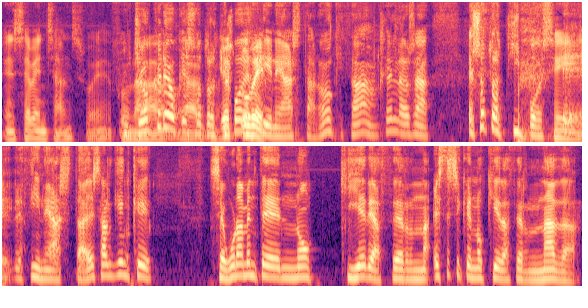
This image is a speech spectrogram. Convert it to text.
En Seven Chance fue. fue Yo creo que es otro tipo de cineasta, ¿no? Quizá, Ángel. O sea, es otro tipo de cineasta. Es alguien que seguramente no quiere hacer nada. Este sí que no quiere hacer nada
